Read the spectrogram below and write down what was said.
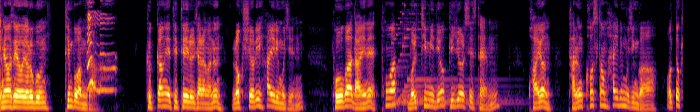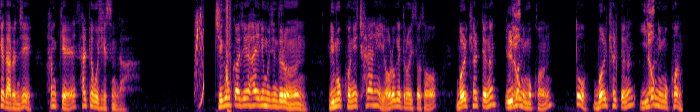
안녕하세요 여러분. 팀 보가입니다. 극강의 디테일을 자랑하는 럭셔리 하이리무진 보가 9의 통합 멀티미디어 비주얼 시스템. 과연 다른 custom 하이리무진과 어떻게 다른지 함께 살펴보시겠습니다. 지금까지의 하이리무진들은 리모컨이 차량에 여러 개 들어있어서 뭘 켤 때는 1번 리모컨 또 뭘 켤 때는 2번 리모컨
